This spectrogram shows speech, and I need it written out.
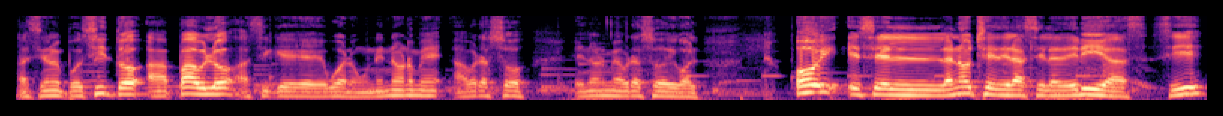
al señor Polcito, a Pablo, así que bueno, un enorme abrazo, enorme abrazo de gol. Hoy es el- la noche de las heladerías, ¿sí?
